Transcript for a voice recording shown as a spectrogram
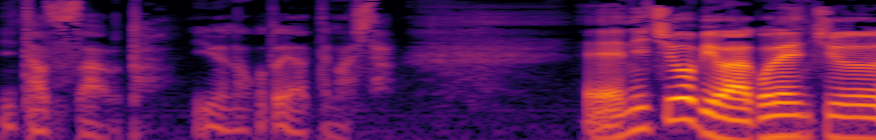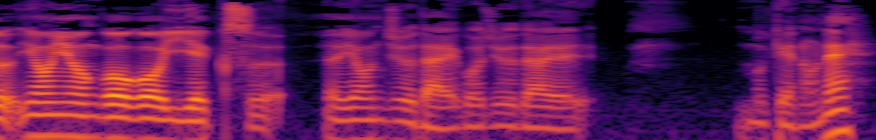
に携わるというようなことをやってました。えー、日曜日は午前中 4455EX、40代、50代向けのね、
